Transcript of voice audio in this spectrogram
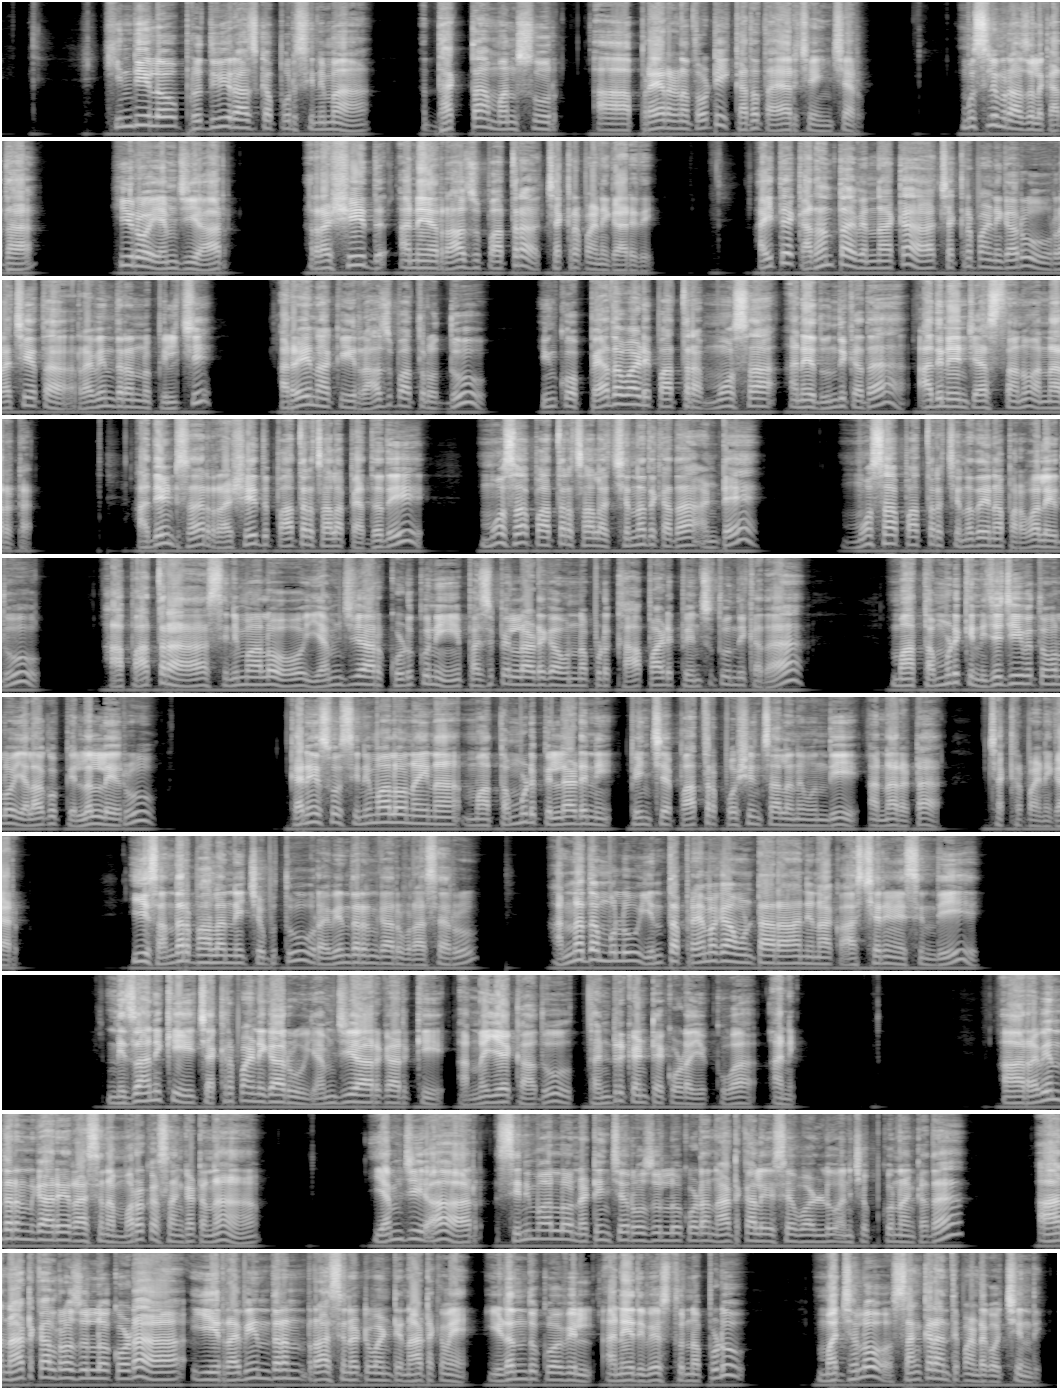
హిందీలో పృథ్వీరాజ్ కపూర్ సినిమా ధక్తా మన్సూర్ ఆ ప్రేరణతోటి కథ తయారు చేయించారు. ముస్లిం రాజుల కథ హీరో ఎంజీఆర్ రషీద్ అనే రాజు పాత్ర చక్రపాణి గారిది. అయితే కథంతా విన్నాక చక్రపాణి గారు రచయిత రవీంద్రన్ను పిలిచి అరే నాకు ఈ రాజు పాత్ర వద్దు ఇంకో పేదవాడి పాత్ర మోసా అనేది ఉంది కదా అది నేను చేస్తాను అన్నారట. అదేంటి సార్? రషీద్ పాత్ర చాలా పెద్దది. మూసా పాత్ర చాలా చిన్నది కదా అంటే మూసా పాత్ర చిన్నదైనా పర్వాలేదు. ఆ పాత్ర సినిమాలో ఎంజీఆర్ కొడుకుని పసిపిల్లాడిగా ఉన్నప్పుడు కాపాడి పెంచుతుంది కదా. మా తమ్ముడికి నిజ జీవితంలో ఎలాగో పిల్లల్లేరు కనీసం సినిమాలోనైనా మా తమ్ముడి పిల్లాడిని పెంచే పాత్ర పోషించాలని ఉంది అన్నారట చక్రపాణి గారు. ఈ సందర్భాలన్నీ చెబుతూ రవీంద్రన్ గారు వ్రాశారు అన్నదమ్ములు ఇంత ప్రేమగా ఉంటారా అని నాకు ఆశ్చర్యం వేసింది. నిజానికి చక్రపాణి గారు ఎంజీఆర్ గారికి అన్నయ్యే కాదు తండ్రి కంటే కూడా ఎక్కువ అని. ఆ రవీంద్రన్ గారే రాసిన మరొక సంఘటన ఎంజీఆర్ సినిమాల్లో నటించే రోజుల్లో కూడా నాటకాలు వేసేవాళ్ళు అని చెప్పుకున్నాం కదా. ఆ నాటకాల రోజుల్లో కూడా ఈ రవీంద్రన్ రాసినటువంటి నాటకమే ఇడందు కోవిల్ అనేది వేస్తున్నప్పుడు మధ్యలో సంక్రాంతి పండగ వచ్చింది.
